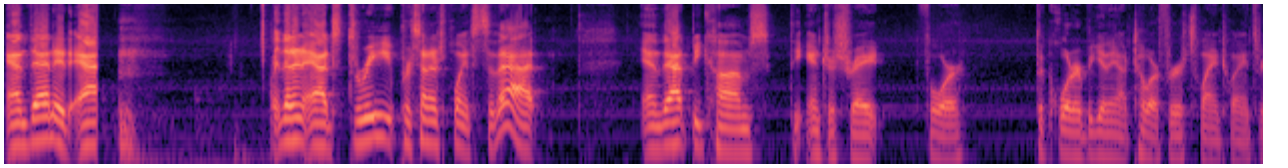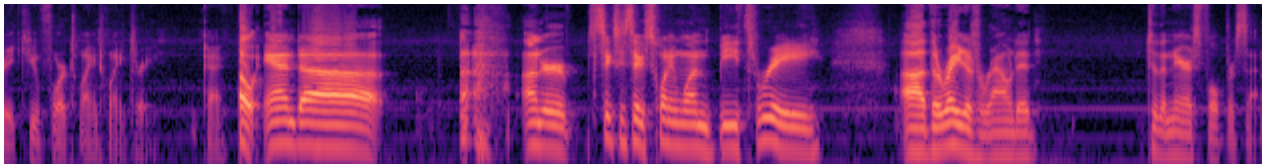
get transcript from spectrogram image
And then it add, and then it adds three percentage points to that, and that becomes the interest rate for the quarter beginning October 1st, 2023, Q4 2023. Okay. Oh, and uh, under 6621B3 uh, the rate is rounded to the nearest full percent.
